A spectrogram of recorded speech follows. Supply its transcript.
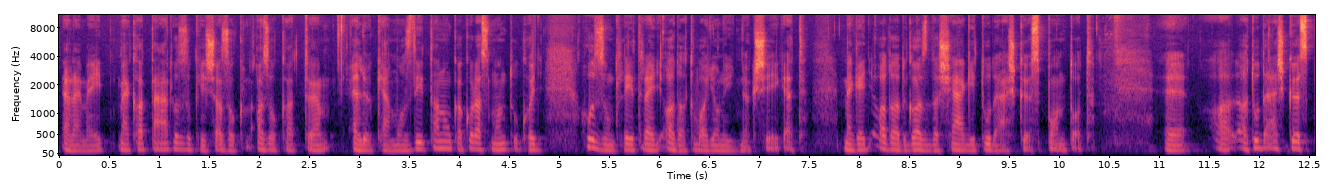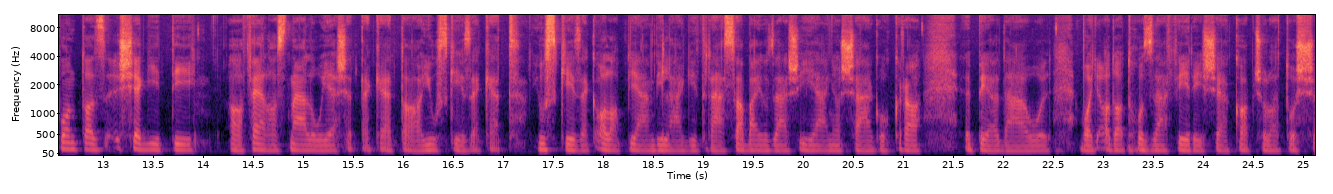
elemeit meghatározzuk, és azok, azokat elő kell mozdítanunk, akkor azt mondtuk, hogy hozzunk létre egy adatvagyonügynökséget, meg egy adatgazdasági tudásközpontot. A, a tudásközpont az segíti a felhasználói eseteket, a use case alapján világít rá szabályozási hiányosságokra például, vagy adathozzáféréssel kapcsolatos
